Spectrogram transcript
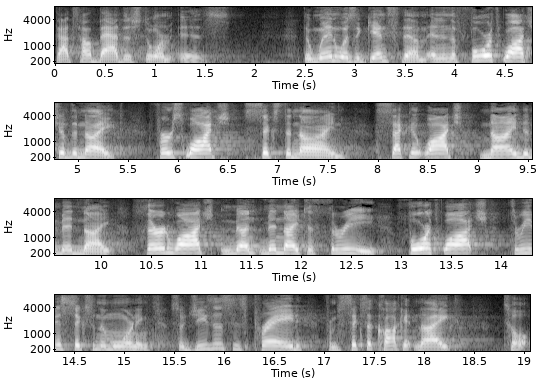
That's how bad the storm is. The wind was against them, and in the fourth watch of the night, first watch, six to nine, second watch, nine to midnight, third watch, midnight to three, fourth watch, 3 to 6 in the morning. So Jesus has prayed from 6 o'clock at night till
